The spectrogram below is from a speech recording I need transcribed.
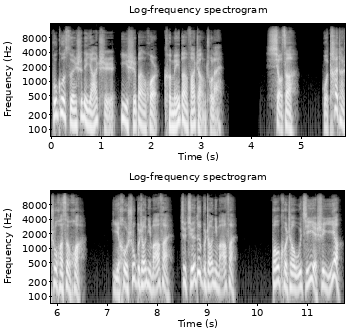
不过，损失的牙齿一时半会儿可没办法长出来。小子，我泰坦说话算话，以后说不找你麻烦就绝对不找你麻烦，包括赵无极也是一样。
